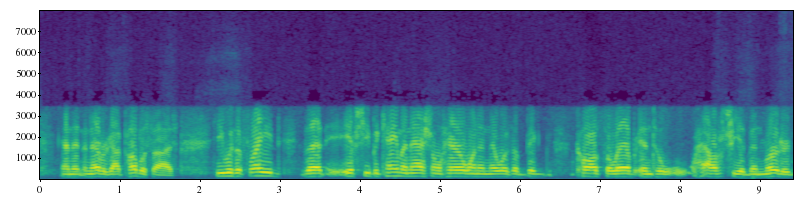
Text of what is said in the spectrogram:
and that it never got publicized. He was afraid that if she became a national heroine and there was a big cause célèbre into how she had been murdered,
